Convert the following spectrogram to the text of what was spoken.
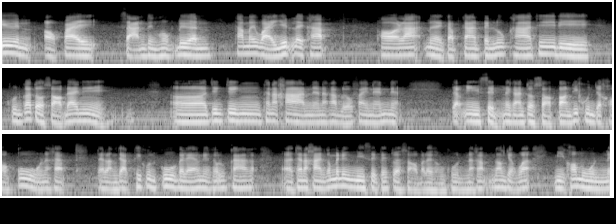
ยื่นออกไป 3-6 เดือน ถ้าไม่ไหวยึดเลยครับ พอละเหนื่อยกับการเป็นลูกค้าที่ดี คุณก็ตรวจสอบได้นี่จริง ๆ ธนาคารเนี่ยนะครับหรือไฟแนนซ์เนี่ยจะมีสิทธิ์ในการตรวจสอบตอนที่คุณจะขอกู้นะครับ แต่หลังจากที่คุณกู้ไปแล้วเนี่ยลูกค้าธนาคารก็ไม่ได้มีสิทธิ์ไปตรวจสอบอะไรของคุณนะครับ นอกจากว่ามีข้อมูลใน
